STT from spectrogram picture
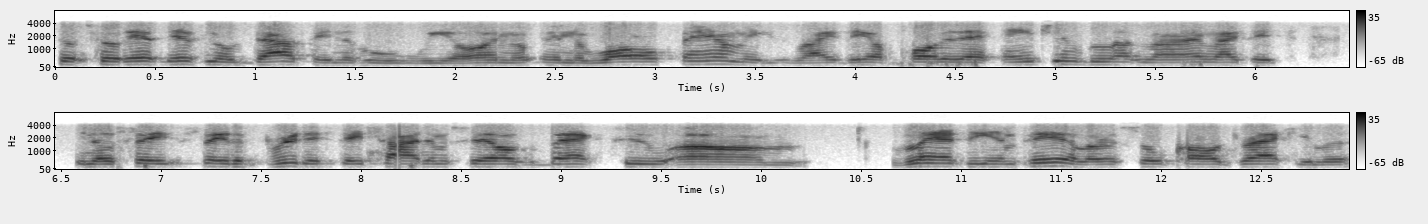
So, so there, there's no doubt they know who we are. And the, and the royal families, right? They are part of that ancient bloodline, right? They, you know, say say the British, they tie themselves back to um Vlad the Impaler, so-called Dracula,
